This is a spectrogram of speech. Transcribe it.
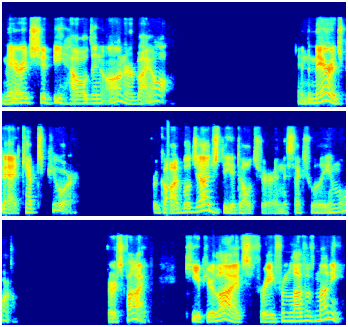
marriage should be held in honor by all, and the marriage bed kept pure, for God will judge the adulterer and the sexually immoral. Verse 5 keep your lives free from love of money,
